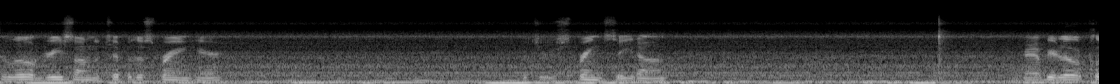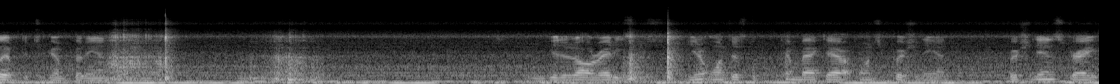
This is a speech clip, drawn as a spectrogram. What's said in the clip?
a little grease on the tip of the spring here. Put your spring seat on. Grab your little clip that you're going to put in. And get it all ready. You don't want this to come back out once you push it in. Push it in straight.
